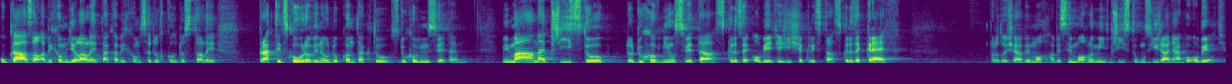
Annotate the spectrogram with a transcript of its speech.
ukázal, abychom dělali, tak, abychom se dostali praktickou rovinou do kontaktu s duchovním světem. My máme přístup do duchovního světa skrze oběť Ježíše Krista, skrze krev, protože aby, mohl, aby si mohl mít přístup, musíš dát nějakou oběť.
